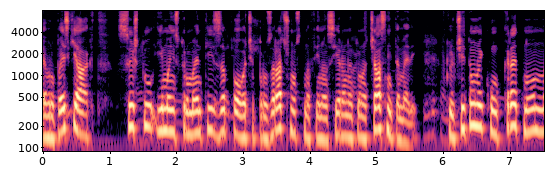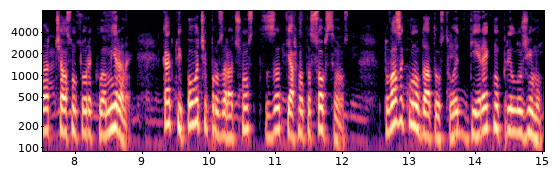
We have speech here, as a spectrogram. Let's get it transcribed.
Европейския акт също има инструменти за повече прозрачност на финансирането на частните медии, включително и конкретно на частното рекламиране, както и повече прозрачност за тяхната собственост. Това законодателство е директно приложимо.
